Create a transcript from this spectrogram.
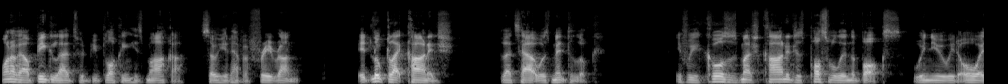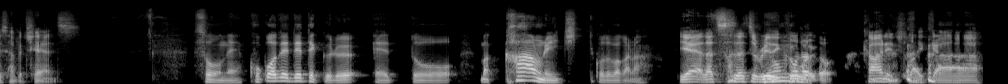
one of our big lads would be blocking his marker so he'd have a free run. It looked like carnage, but That's how it was meant to look. If we could cause as much carnage as possible in the box, we knew we'd always have a chance. そうね。ここで出てくる、えっと、まあ、カーネイジって言葉かな。Yeah, that's that's a really 日 cool word. と Carnage, like uh,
